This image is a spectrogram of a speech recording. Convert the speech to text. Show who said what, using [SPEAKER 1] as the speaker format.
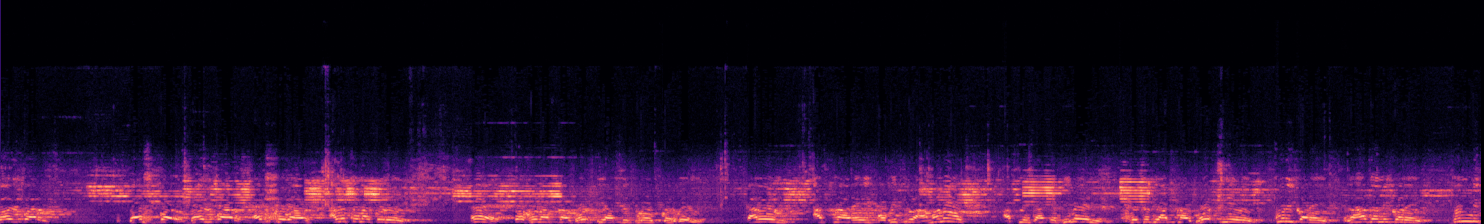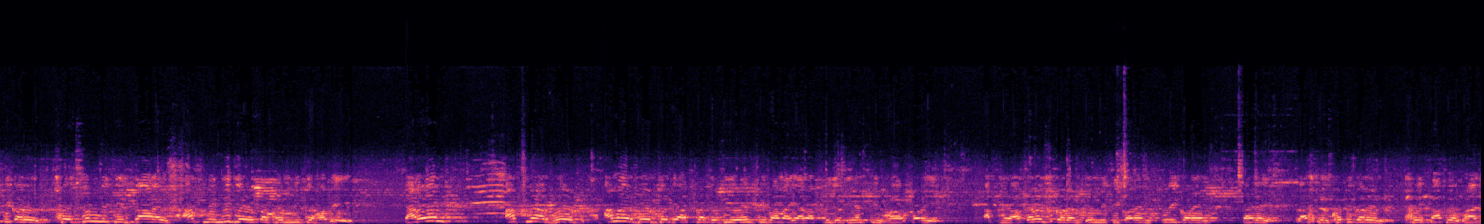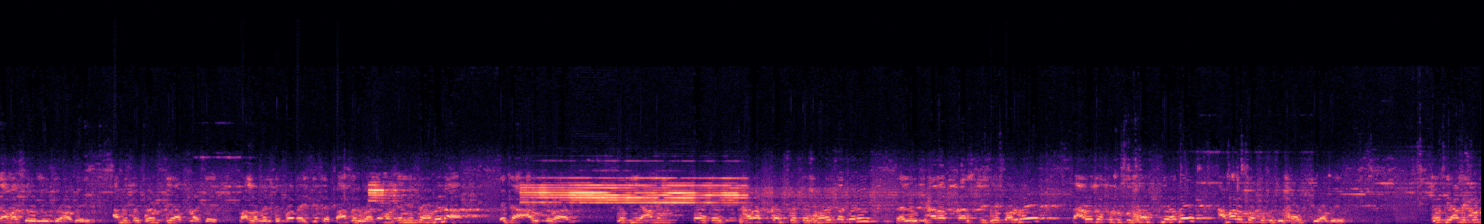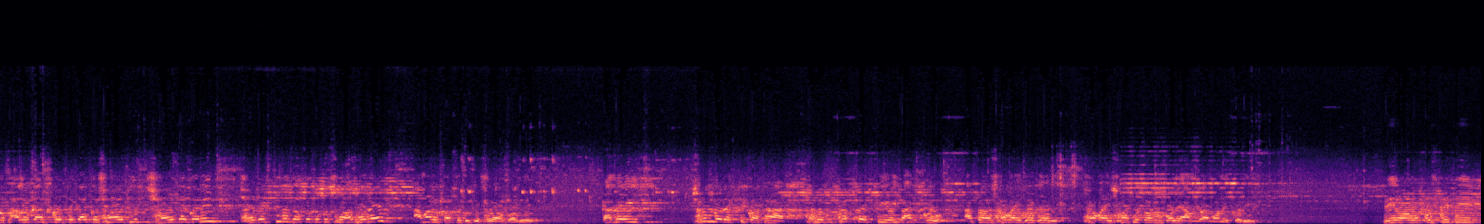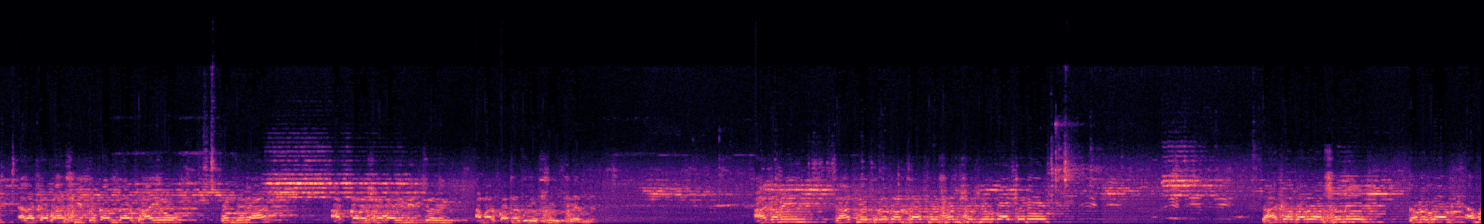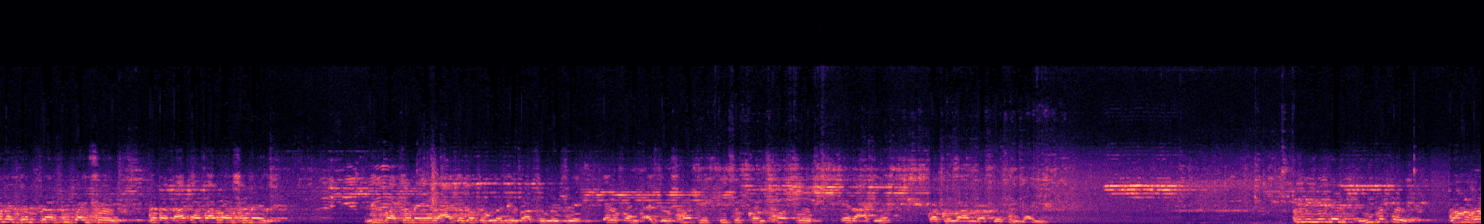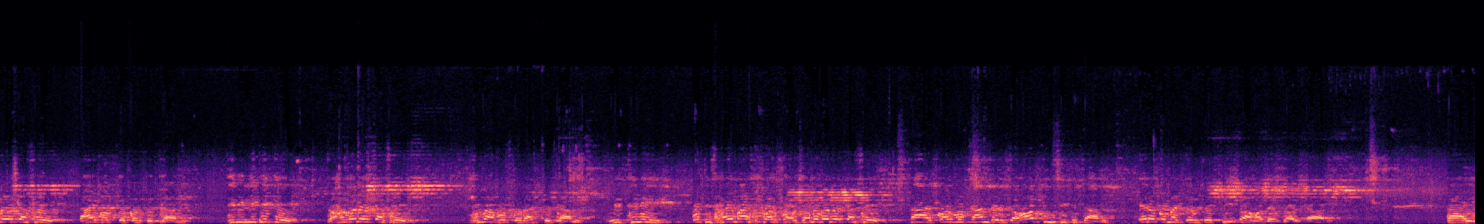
[SPEAKER 1] দশ বার দশ বার দশ বার একশো বার আলোচনা করে হ্যাঁ তখন আপনার ভোটটি আপনি প্রয়োগ করবেন। কারণ আপনার এই পবিত্র আমানত আপনি যাকে দিবেন, সে যদি আপনার ভোট নিয়ে চুরি করে রাজধানী করে, দুর্নীতি করে, সেই দুর্নীতির দায় আপনি নিজেও তখন নিতে হবে। কারণ আপনার ভোট, আমার ভোট যদি আপনাকে দিয়ে এমপি বানাই আর আপনি যদি এমপি হওয়ার পরে আপনি অপরাধ করেন, দুর্নীতি করেন, চুরি করেন, তাহলে রাষ্ট্রের ক্ষতি করেন, সেই পাপের ভাগ আমাকে নিতে হবে। আমি তো ভোট দিয়ে আপনাকে পার্লামেন্টে পাঠাই দিতে, পাপের ভাগ আমাকে নিতে হবে না? এটা আল যদি আমি কাউকে খারাপ কাজ করতে সহায়তা করি, তাহলে ওই খারাপ কাজটি যে করবে, তারও যতটুকু শাস্তি হবে, আমারও ততটুকু শাস্তি হবে। যদি আমি কোনো ভালো কাজ করতে কাউকে সহায়তা করি, সে ব্যক্তিরও যতটুকু সোয়াব হবে, আমারও ততটুকু সোয়াব হবে। কাজেই সুন্দর একটি কথা সত্য একটি এই বাক্য আপনারা সবাই বোঝেন সবাই সচেতন বলে আমরা মনে করি। প্রিয় উপস্থিতি, এলাকাবাসী, দোকানদার, ভাই ও বন্ধুরা, আপনারা সবাই নিশ্চয়ই আমার কথাগুলো শুনছেন। আগামী জাতীয় ত্রয়োদশ জাতীয় সংসদ নির্বাচনে ঢাকা বারো আসনে জনগণ এমন একজন প্রার্থী পাইছে, যেটা ঢাকা বারো আসনের নির্বাচনে এর আগে যতগুলো নির্বাচন হয়েছে, এরকম একজন সঠিক কিছুক্ষণ সৎ এর আগে কখনো আমরা দেখি নাই। তিনি নিজের, নিজেকে জনগণের কাছে দায়বদ্ধ করতে চান। তিনি নিজেকে জনগণের কাছে সীমাবদ্ধ রাখতে চান তিনি প্রতি ছয় মাস পর পর জনগণের কাছে তার কর্মকাণ্ডের জবাব দিতে চান, এরকম একজন ব্যক্তি তো আমাদের দরকার। তাই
